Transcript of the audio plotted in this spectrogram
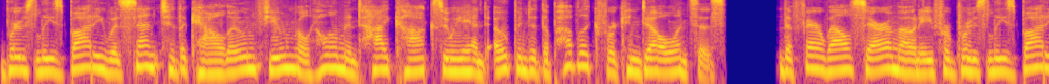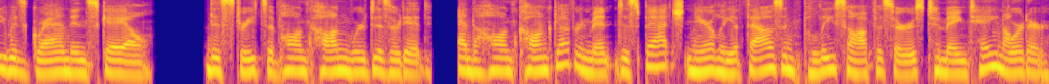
Bruce Lee's body was sent to the Kowloon Funeral Home in Tai Kok Tsui and opened to the public for condolences. The farewell ceremony for Bruce Lee's body was grand in scale. The streets of Hong Kong were deserted, and the Hong Kong government dispatched nearly a thousand police officers to maintain order.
